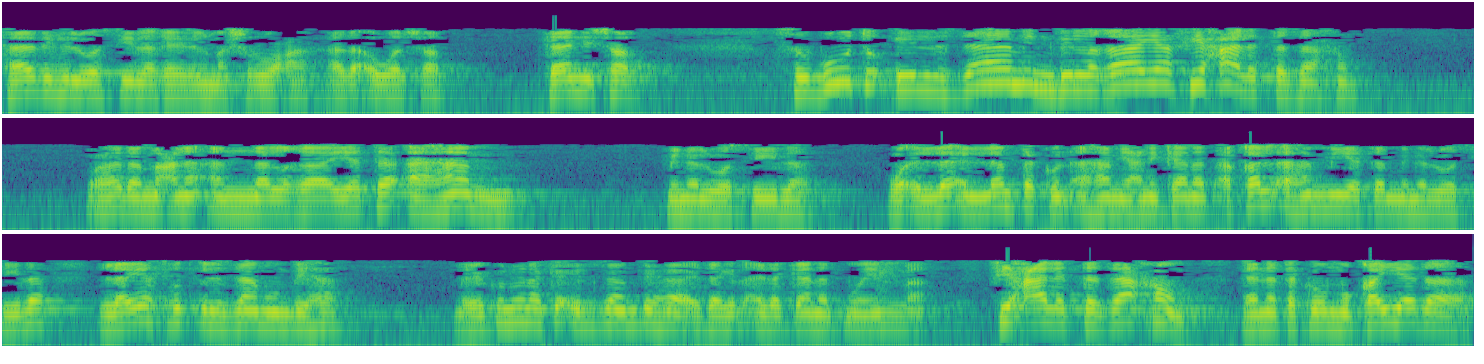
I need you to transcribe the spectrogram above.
هذه الوسيلة غير المشروعة. هذا أول شرط. ثاني شرط ثبوت إلزام بالغاية في حال التزاحم. وهذا معنى أن الغاية أهم. من الوسيلة. وإلا إن لم تكن أهم يعني كانت أقل أهمية من الوسيلة لا يثبت إلزام بها. لا يكون هناك إلزام بها إذا كانت مهمة. في حال التزاحم لأنها تكون مقيدة.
